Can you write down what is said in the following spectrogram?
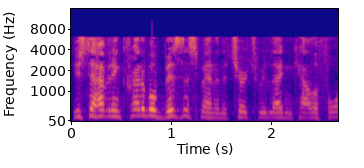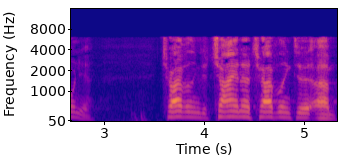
Used to have an incredible businessman in the church we led in California traveling to China, traveling to um,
